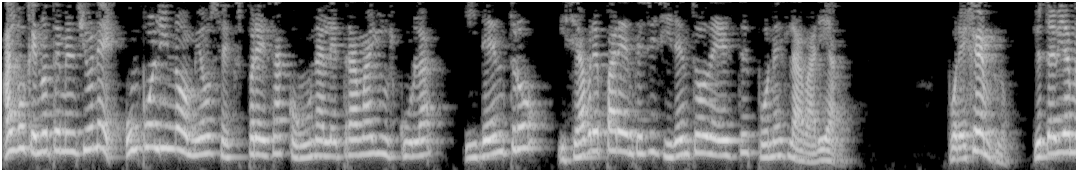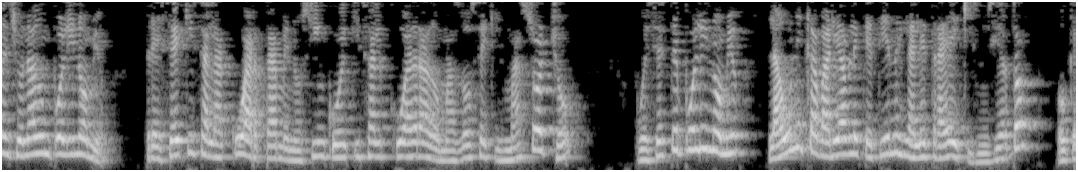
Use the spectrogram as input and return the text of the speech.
Algo que no te mencioné, un polinomio se expresa con una letra mayúscula y dentro, y se abre paréntesis y dentro de este pones la variable. Por ejemplo, yo te había mencionado un polinomio 3x a la cuarta menos 5x al cuadrado más 2x más 8, pues este polinomio, la única variable que tiene es la letra x, ¿no es cierto? Ok,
